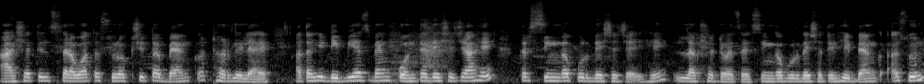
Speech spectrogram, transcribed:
आशियातील सर्वात सुरक्षित बँक ठरलेली आहे. आता ही डी बी एस बँक कोणत्या देशाची आहे? तर सिंगापूर देशाची आहे. हे लक्षात ठेवायचं आहे. सिंगापूर देशातील ही बँक असून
